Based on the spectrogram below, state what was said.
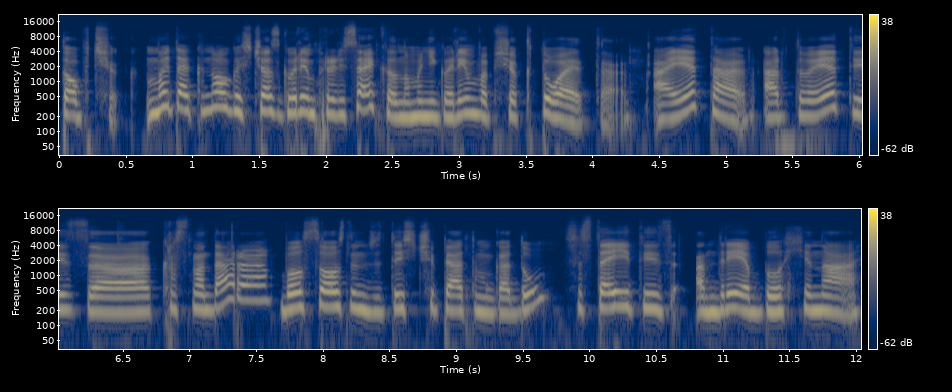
топчик. Мы так много сейчас говорим про ресайкл, но мы не говорим вообще, кто это. А это артуэт из э, Краснодара, был создан в 2005 году, состоит из Андрея Блохина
